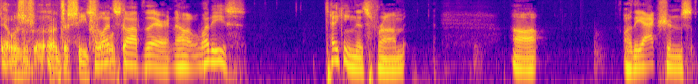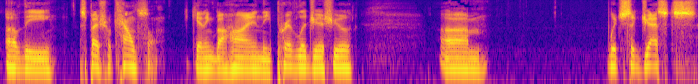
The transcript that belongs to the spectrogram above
that was uh, deceitful. So let's stop there. Now, what he's taking this from uh, are the actions of the special counsel getting behind the privilege issue, um, which suggests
